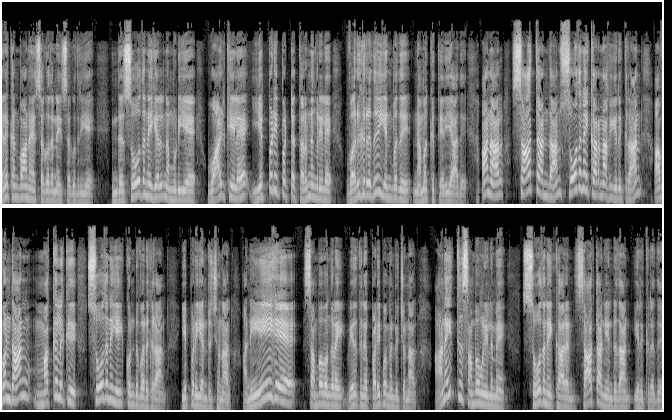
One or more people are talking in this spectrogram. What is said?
எனக்கு அன்பான சகோதரனை சகோதரியே இந்த சோதனைகள் நம்முடைய வாழ்க்கையில எப்படிப்பட்ட தருணங்களிலே வருகிறது என்பது நமக்கு தெரியாது. ஆனால் சாத்தான் தான் சோதனைக்காரனாக இருக்கிறான். அவன்தான் மக்களுக்கு சோதனையை கொண்டு வருகிறான். எப்படி என்று சொன்னால் அநேக சம்பவங்களை வேதத்தினர் படிப்போம் என்று சொன்னால் அனைத்து சம்பவங்களிலுமே சோதனைக்காரன் சாத்தான் என்றுதான் இருக்கிறது.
